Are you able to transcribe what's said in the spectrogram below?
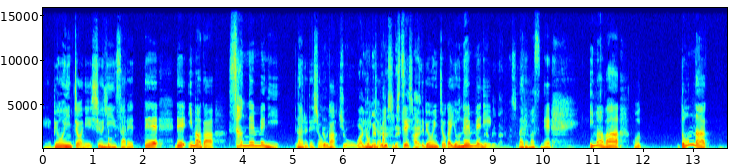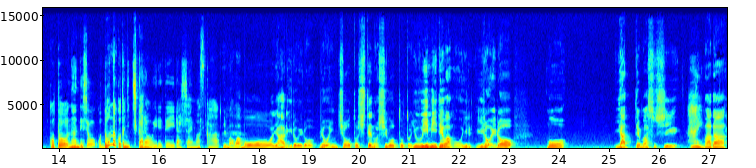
えー病院長に就任されて、で今が3年目になるでしょう病院か。長は4年目ですね。あ失礼しました。はい、病院長が4年目4年になります、ね。今は、こう、どんなことを、なんでしょう、どんなことに力を入れていらっしゃいますか？今はもうやはりいろいろ病院長としての仕事という意味ではもういいろいろもうやってますしはい。まだ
